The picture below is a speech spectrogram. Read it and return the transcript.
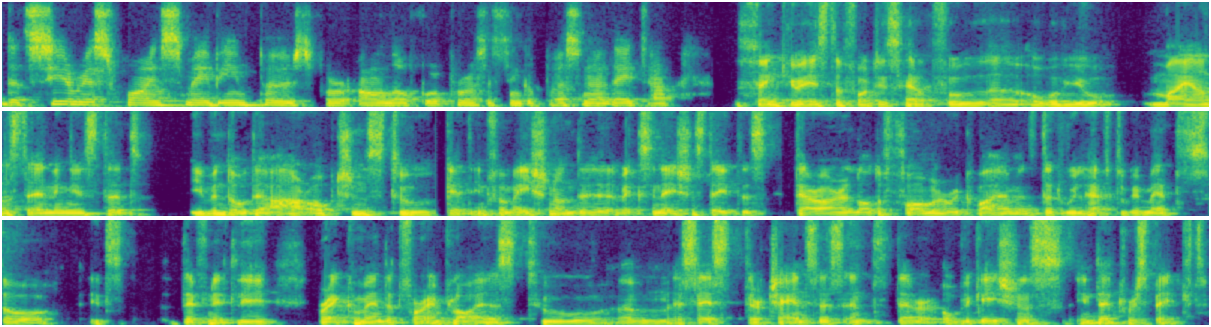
that serious fines may be imposed for unlawful processing of personal data. Thank you, Eszter, for this helpful uh, overview. My understanding is that even though there are options to get information on the vaccination status, there are a lot of formal requirements that will have to be met. So it's definitely recommended for employers to um, assess their chances and their obligations in that respect.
